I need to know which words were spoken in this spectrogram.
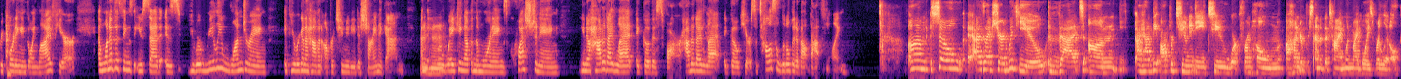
recording and going live here. And one of the things that you said is you were really wondering if you were going to have an opportunity to shine again and mm-hmm. that you were mm-hmm. waking up in the mornings questioning you know, how did I let it go this far? How did I let it go here? So tell us a little bit about that feeling. Um, so, as I've shared with you, that um, I had the opportunity to work from home 100% of the time when my boys were little.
